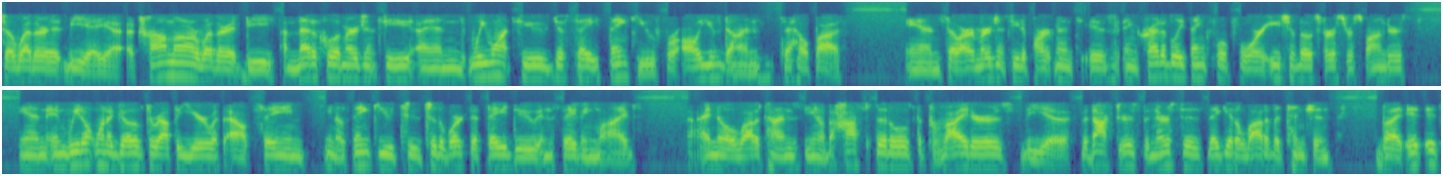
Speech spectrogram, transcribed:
So whether it be a, a, trauma or whether it be a medical emergency, and we want to just say thank you for all you've done to help us. And so our emergency department is incredibly thankful for each of those first responders. And, and we don't want to go throughout the year without saying, you know, thank you to, to the work that they do in saving lives. I know a lot of times, you know, the hospitals, the providers, the uh, the doctors, the nurses, they get a lot of attention, but it, it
